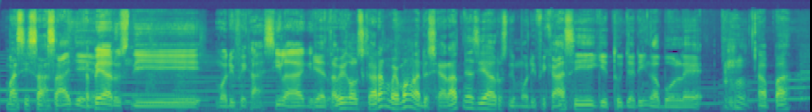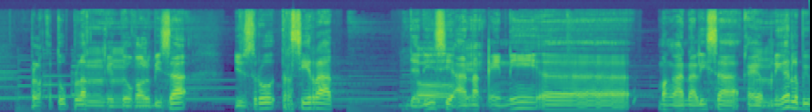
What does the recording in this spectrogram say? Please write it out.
masih sah-sah aja ya. Tapi harus dimodifikasi lah gitu. Ya tapi kalau sekarang memang ada syaratnya sih harus dimodifikasi gitu. Jadi nggak boleh apa plek ketuplek Mhm. gitu. Kalau bisa justru tersirat. Jadi Oh, si oke. anak ini eh, menganalisa kayak Hmm. mendingan lebih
